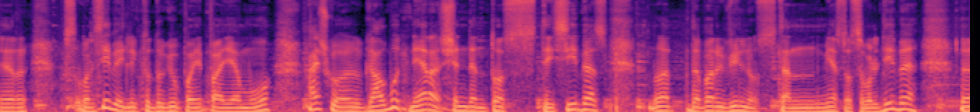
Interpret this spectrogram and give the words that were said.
ir valstybei liktų daugiau pa- pajamų. Aišku, galbūt nėra šiandien tos teisybės, nu, dabar Vilnius, ten miesto savaldybė, e,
